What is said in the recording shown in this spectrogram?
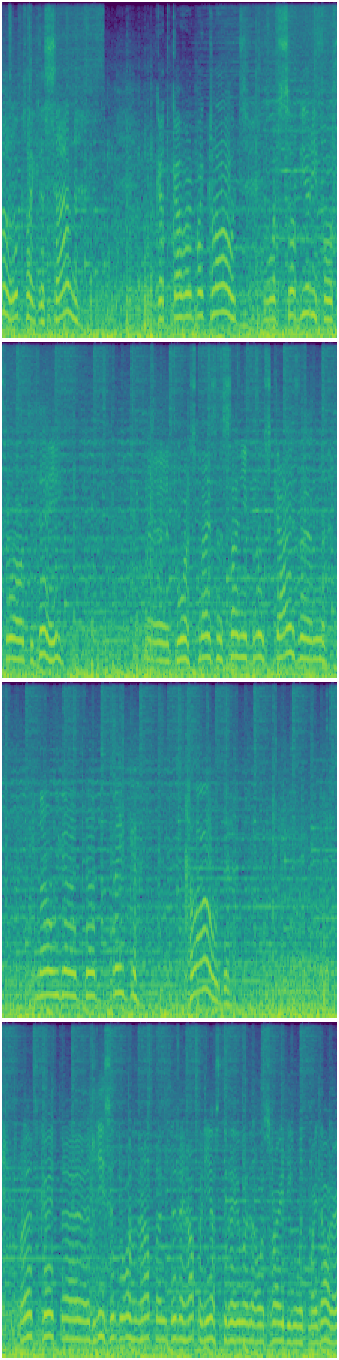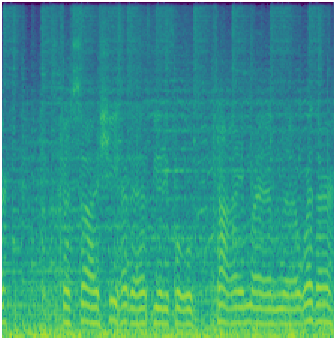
Oh looks like the sun got covered by clouds. It was so beautiful throughout the day. Uh, it was nice and sunny blue skies and now we got that big cloud Well, that's good. Uh, at least it wasn't happen. Didn't happen yesterday when I was riding with my daughter, because uh, she had a beautiful time and uh, weather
